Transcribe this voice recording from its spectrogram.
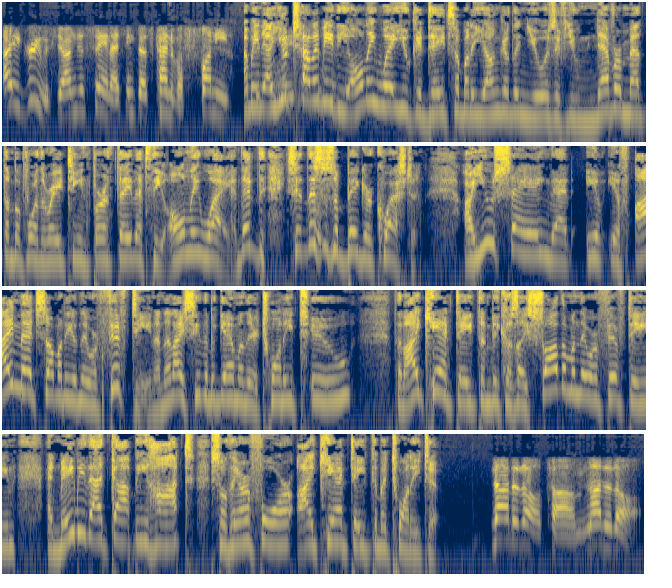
I agree with you. I'm just saying I think that's kind of a funny... I mean, are you telling me the only way you could date somebody younger than you is if you never met them before their 18th birthday? That's the only way. And then, see, this is a bigger question. Are you saying that if, if I met somebody when they were 15 and then I see them again when they're 22, that I can't date them because I saw them when they were 15 and maybe that got me hot, so therefore I can't date them at 22? Not at all, Tom. Not at all.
